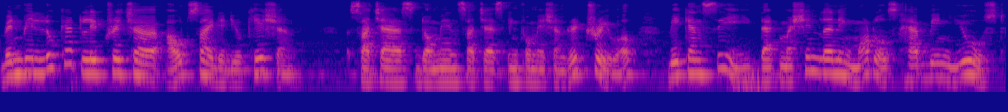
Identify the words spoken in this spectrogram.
When we look at literature outside education, such as domains such as information retrieval, we can see that machine learning models have been used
